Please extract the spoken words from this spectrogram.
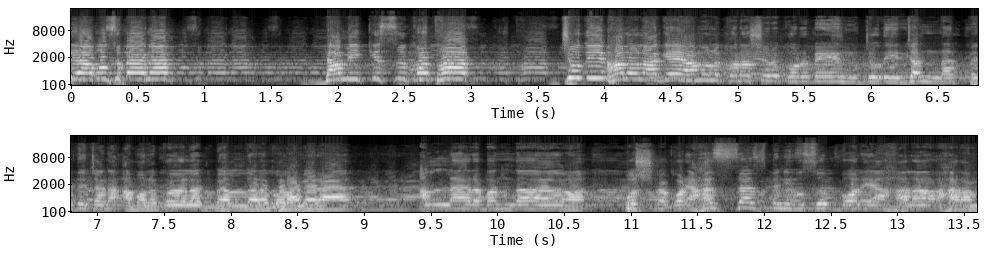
দিয়া বুঝবে না। দামি কিছু কথা যদি ভালো লাগে আমল করা শুরু করবেন। যদি জান্নাত পেতে চান আমল করা লাগবে আল্লাহর গোলামেরা। আল্লাহর বান্দা প্রশ্ন করে হাসাস বিন ইউসুফ বলে হারাম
